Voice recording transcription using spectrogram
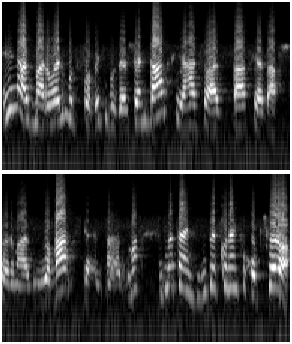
این از مراحل متفاوتی گذشته یعنی برخی حتی از برخی از افشار مردم یا برخی از مردم مثلا اینجوری فکر کنن که خب چرا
